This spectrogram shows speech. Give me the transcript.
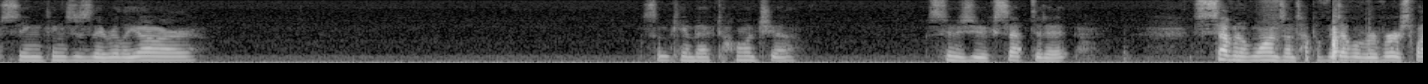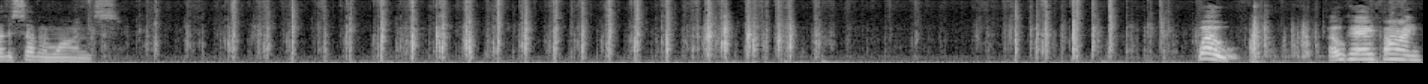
Seeing things as they really are. Some came back to haunt you. As soon as you accepted it. Seven of Wands on top of a double reverse. Why the Seven of Wands? Whoa. Okay, fine.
